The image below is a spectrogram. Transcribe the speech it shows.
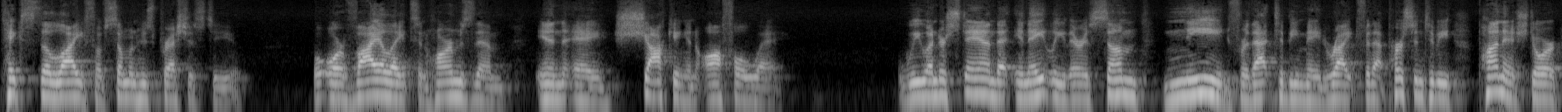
takes the life of someone who's precious to you, or, or violates and harms them in a shocking and awful way. We understand that innately there is some need for that to be made right, for that person to be punished or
